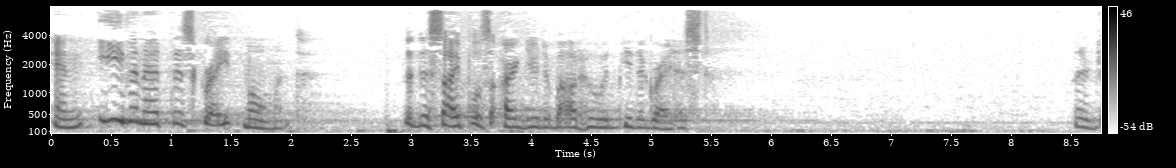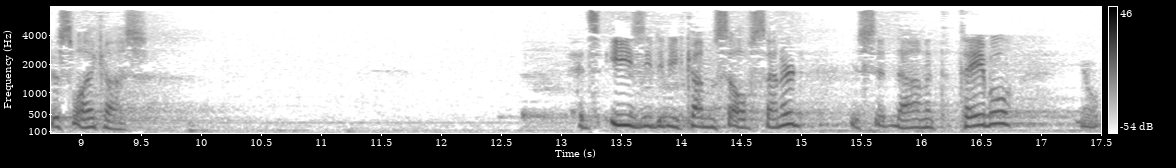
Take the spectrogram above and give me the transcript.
And even at this great moment, the disciples argued about who would be the greatest. They're just like us. It's easy to become self-centered. You sit down at the table, you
